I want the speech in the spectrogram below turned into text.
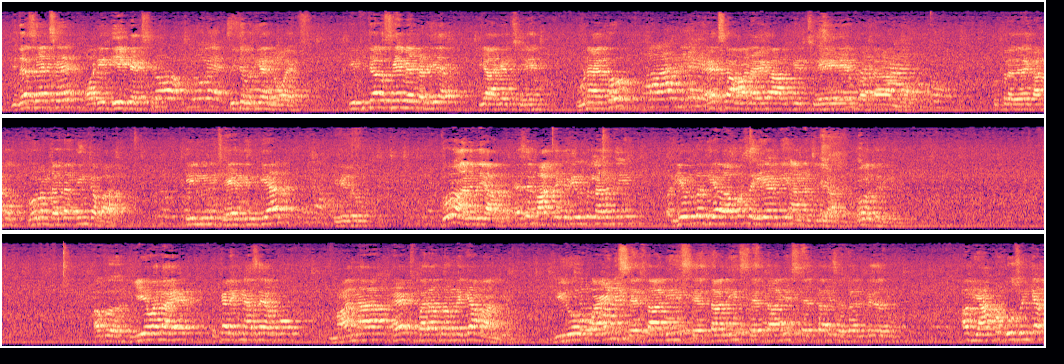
ये दस एक्स है और ये एक एक्स है। पीछे बच गया नौ एक्स ये तो सेम है, कट गया। ये आ गया छः। गुणा है तो? एक्स का मान आएगा आपके छः बटा नौ। उत्तर जाएगा। तो दोनों दादा तीन का बाद। तीन मिनट छः तीन दिया ये लो। दोनों आने चाहिए आप ऐसे बात से करिए, उत्तर लाना चाहिए और ये उत्तर दिया वापस से, ये भी आना चाहिए आप दोनों तरीके अब ये वाला है तो क्या लिखना है आपको? माना x बराबर हमने क्या मान लिया? ज़ीरो पॉइंट सैतालीस सैतालीस सैतालीस सैतालीस सैतालीस अब यहाँ पर दो संख्या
